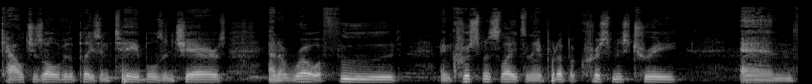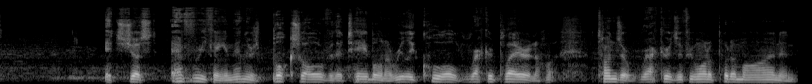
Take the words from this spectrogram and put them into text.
couches all over the place, and tables and chairs, and a row of food and Christmas lights, and they put up a Christmas tree, and it's just everything. And then there's books all over the table, and a really cool old record player, and tons of records if you want to put them on, and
